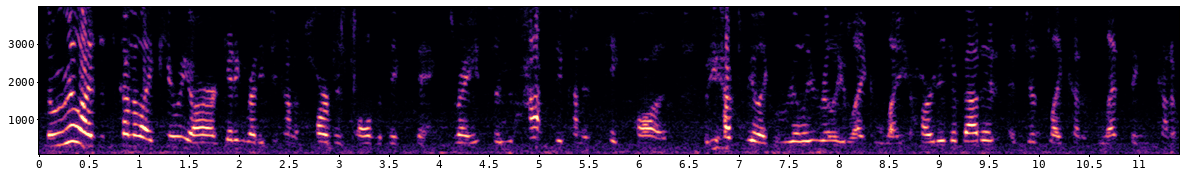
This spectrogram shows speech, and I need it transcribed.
So we realize it's kind of like here we are getting ready to kind of harvest all the big things, right? So you have to kind of take pause, but you have to be like really, really like lighthearted about it and just like kind of let things kind of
